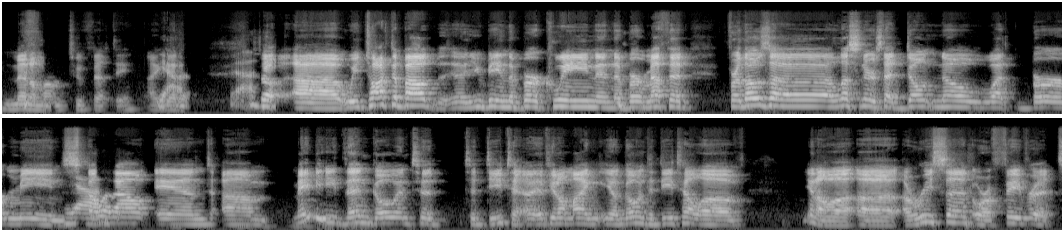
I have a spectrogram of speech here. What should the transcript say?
minimum 250 i yeah. get it. yeah. So uh we talked about uh, you being the BRRRR queen and the BRRRR method. For those uh listeners that don't know what BRRRR means yeah. spell it out and um maybe then go into to detail if you don't mind you know go into detail of you know, a, a, recent or a favorite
